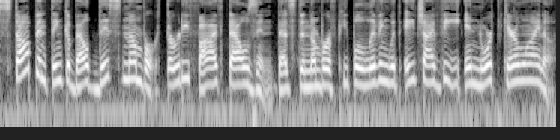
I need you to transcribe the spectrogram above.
Stop and think about this number 35,000. That's the number of people living with HIV in North Carolina.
